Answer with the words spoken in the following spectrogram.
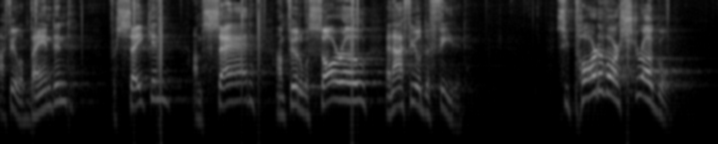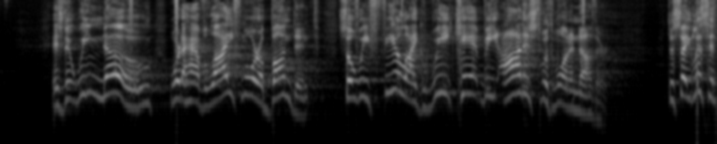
I feel abandoned, forsaken, I'm sad, I'm filled with sorrow, and I feel defeated." See, part of our struggle is that we know we're to have life more abundant, so we feel like we can't be honest with one another. To say, listen,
